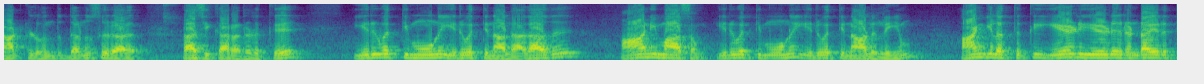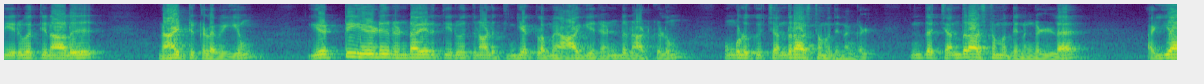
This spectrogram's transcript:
நாட்கள் வந்து தனுசு ரா ராசிக்காரர்களுக்கு இருபத்தி மூணு இருபத்தி நாலு அதாவது ஆனி மாதம் இருபத்தி மூணு இருபத்தி நாலுலேயும் ஆங்கிலத்துக்கு ஏழு ஏழு ரெண்டாயிரத்தி இருபத்தி நாலு ஞாயிற்றுக்கிழமையும் எட்டு ஏழு ரெண்டாயிரத்தி இருபத்தி நாலு திங்கட்கிழமை ஆகிய ரெண்டு நாட்களும் உங்களுக்கு சந்திராஷ்டம தினங்கள். இந்த சந்திராஷ்டம தினங்களில் ஐயா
